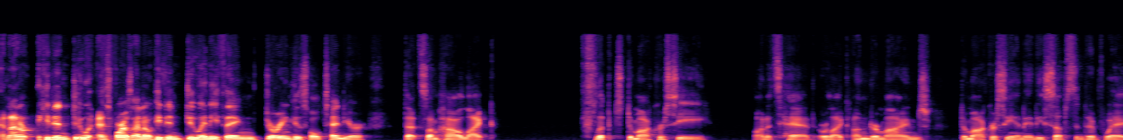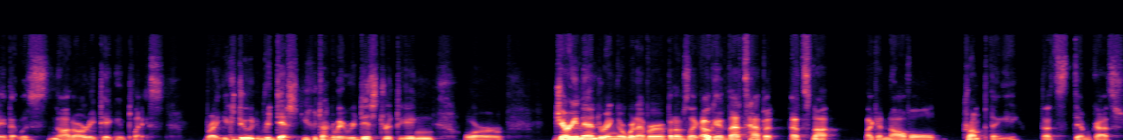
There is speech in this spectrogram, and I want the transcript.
and I don't he didn't do it as far as I know, he didn't do anything during his whole tenure that somehow like flipped democracy on its head or like undermined democracy in any substantive way that was not already taking place right? You could do redist you could talk about redistricting or gerrymandering or whatever but i was like okay that's happened that's not like a novel trump thingy. That's democrats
